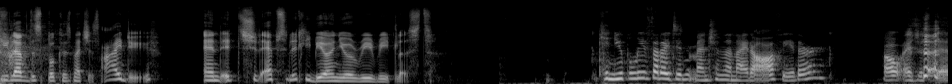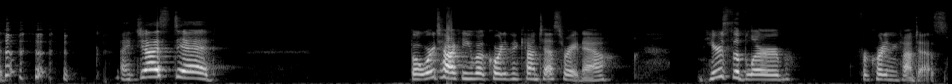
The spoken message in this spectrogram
you love this book as much as I do and it should absolutely be on your reread list. Can you believe that I didn't mention the night off either? Oh, I just did. I just did. But we're talking about courting the Countess right now. Here's the blurb for courting the Countess.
